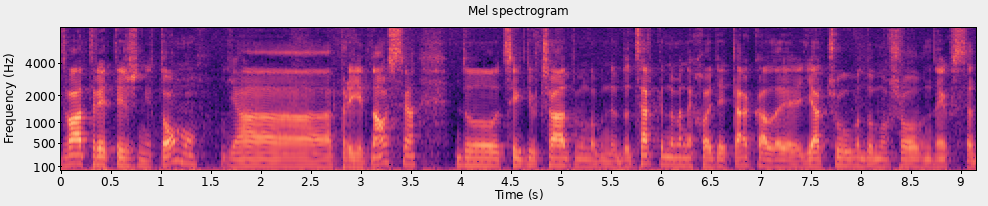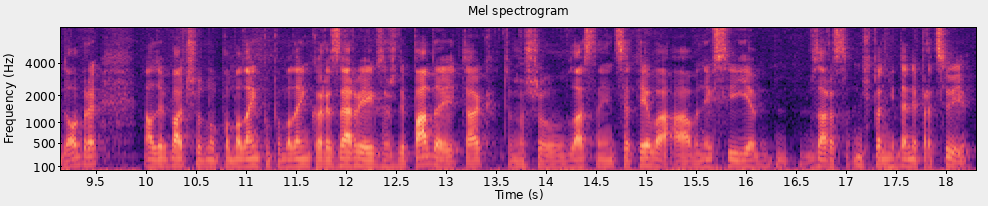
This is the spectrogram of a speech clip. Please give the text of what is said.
Два-три тижні тому я приєднався до цих дівчат. Воно вони до церкви до мене ходять, так, але я чув, думав, що в них все добре. Але бачу, ну помаленьку, помаленьку резерви їх завжди падають, так, тому що власна ініціатива, а вони всі є зараз ніхто ніде не працює.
